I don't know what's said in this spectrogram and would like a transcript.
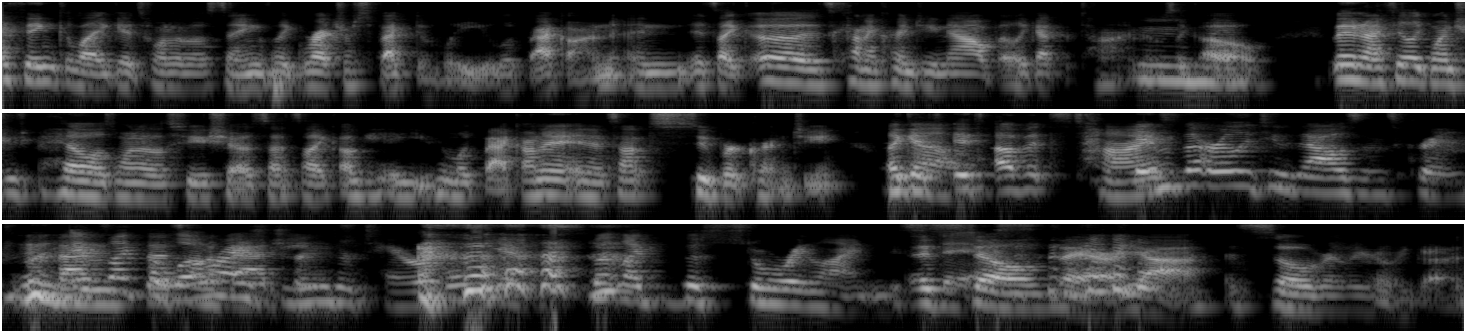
i think like it's one of those things like retrospectively you look back on and it's like oh, it's kind of cringy now but like at the time it was Mhm. like oh But I feel like One Tree Hill is one of those few shows that's like, okay, you can look back on it and it's not super cringy. Like No. it's it's of its time. It's the early 2000s cringe. Mhm. But that's It's like the low rise jeans cringe. are terrible. Yes. But like the storyline it's still there. Yeah, it's still really really good.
